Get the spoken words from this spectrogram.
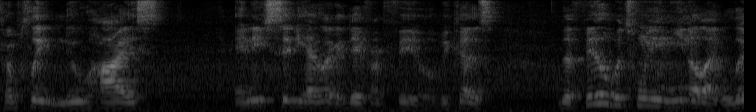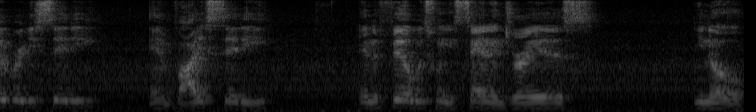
complete new heists and each city has like a different feel because the feel between you know like Liberty City and Vice City, and the feel between San Andreas, you know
